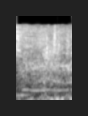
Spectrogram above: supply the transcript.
see.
